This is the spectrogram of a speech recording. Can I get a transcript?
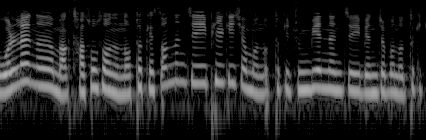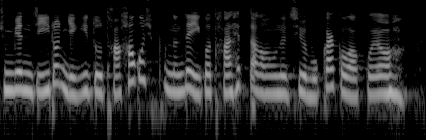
원래는 막 자소서는 어떻게 썼는지 필기 시험은 어떻게 준비했는지 면접은 어떻게 준비했는지 이런 얘기도 다 하고 싶었는데 이거 다 했다가 오늘 집에 못 갈 것 같고요.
